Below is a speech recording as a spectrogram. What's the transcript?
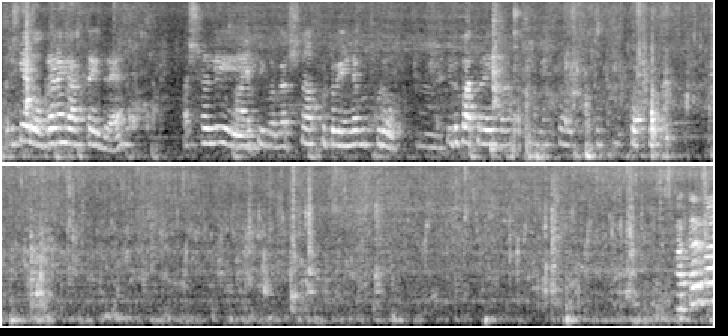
ಅದಕ್ಕೆ ಅದು ಒಗ್ಗರಣೆಗೆ ಹಾಕ್ತಾ ಇದ್ರೆ ಅಷ್ಟರಲ್ಲಿ ಆಯ್ತು ಇವಾಗ ಅರ್ಶನ ಹಾಕ್ಬಿಟ್ಟು ಎಣ್ಣೆ ಬಿಟ್ಬಿಡು. ಇದು ಪಾತ್ರೆ ಈಗ. ಅಥರ್ವಾ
